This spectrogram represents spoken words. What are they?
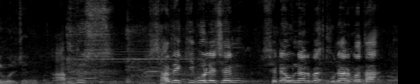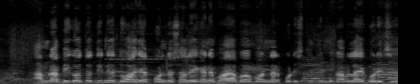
কি বলছেন? আব্দুল সাদেক কি বলেছেন সেটা উনার উনার কথা। আমরা বিগত দিনে দু হাজার পনেরো সালে এখানে ভয়াবহ বন্যার পরিস্থিতি মোকাবেলায় করেছি।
